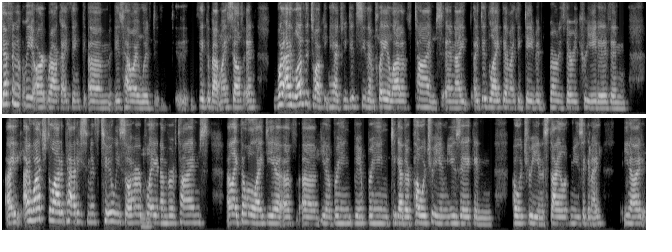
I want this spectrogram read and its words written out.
definitely art rock i think um is how i would uh, think about myself. And what i love the talking heads we did see them play a lot of times and i i did like them. I think david byrne is very creative and i i watched a lot of patti smith too. We saw her Mhm. play a number of times. I like the whole idea of uh, you know bringing bringing together poetry and music and poetry and a style of music and i you know i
